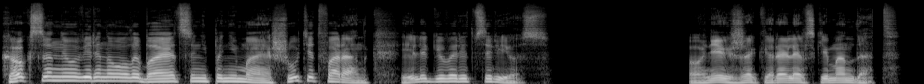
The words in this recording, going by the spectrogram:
Хоксон неуверенно улыбается, не понимая, шутит Фаранг или говорит всерьез. У них же королевский мандат.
